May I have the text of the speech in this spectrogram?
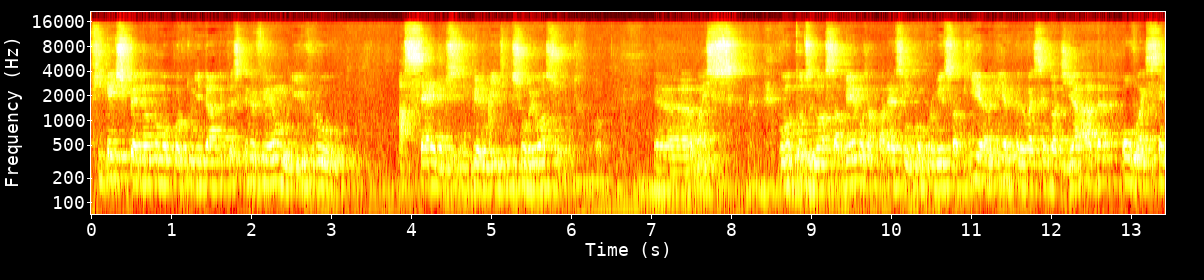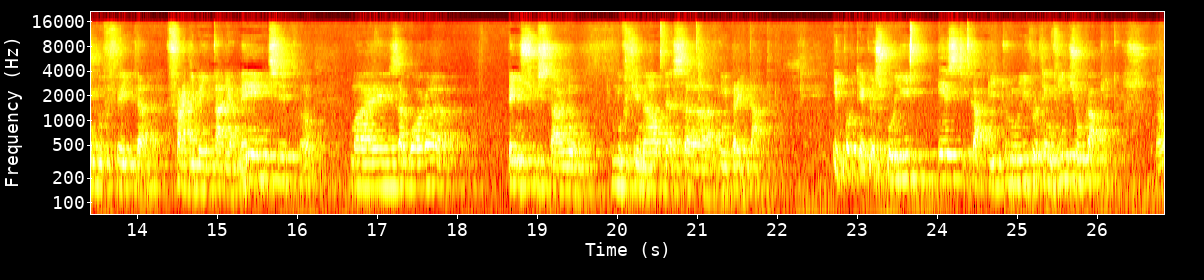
fiquei esperando uma oportunidade para escrever um livro a sério, se me permitem, sobre o assunto. É, mas, como todos nós sabemos, aparece um compromisso aqui ali, a coisa vai sendo adiada ou vai sendo feita fragmentariamente. Não? Mas agora penso estar no, no final dessa empreitada. E por que, que eu escolhi este capítulo? O livro tem 21 capítulos. Tá?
